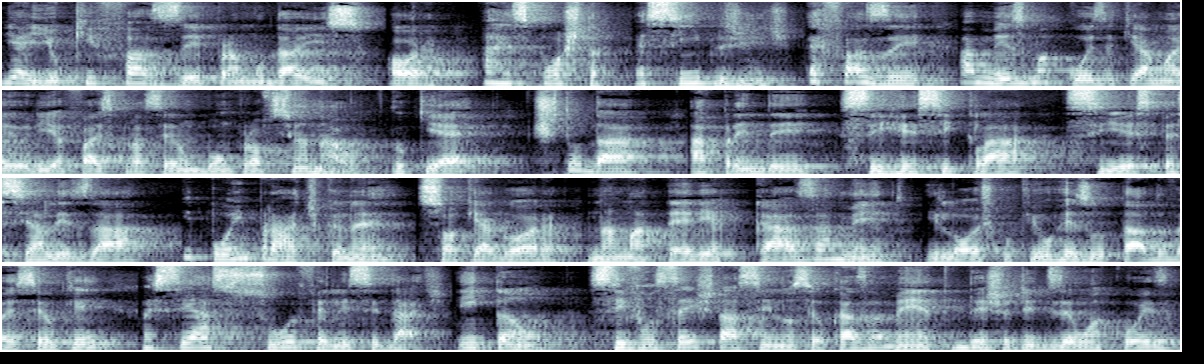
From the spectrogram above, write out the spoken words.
e aí o que fazer para mudar isso? Ora, a resposta é simples, gente. É fazer a mesma coisa que a maioria faz para ser um bom profissional. O que é? Estudar, aprender, se reciclar, se especializar e pôr em prática, né? Só que agora na matéria casamento. E lógico que o resultado vai ser o quê? Vai ser a sua felicidade. Então, se você está assim no seu casamento, deixa eu te dizer uma coisa.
